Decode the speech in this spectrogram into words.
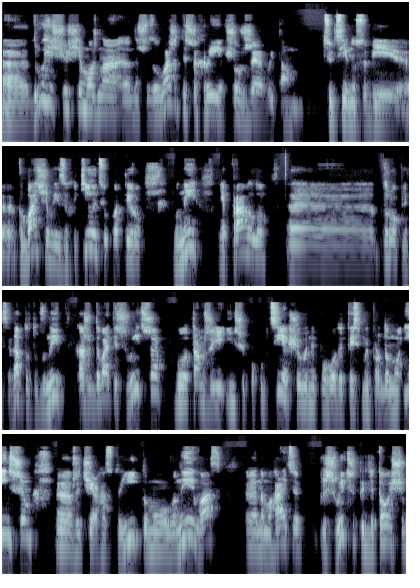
Е, Друге, що ще можна е, на що зауважити, шахри, якщо вже ви там цю ціну собі е, побачили і захотіли цю квартиру, вони, як правило, е- торопляться. Да? Тобто вони кажуть, давайте швидше, бо там вже є інші покупці. Якщо ви не погодитесь, ми продамо іншим. Е, вже черга стоїть, тому вони вас намагаються пришвидшити для того, щоб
